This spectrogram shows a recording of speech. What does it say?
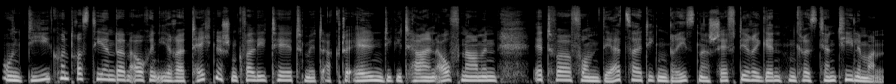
Und die kontrastieren dann auch in ihrer technischen Qualität mit aktuellen digitalen Aufnahmen, etwa vom derzeitigen Dresdner Chefdirigenten Christian Thielemann.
